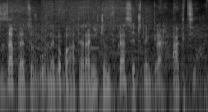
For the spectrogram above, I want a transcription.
z pleców głównego bohatera niczym w klasycznych grach akcji.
